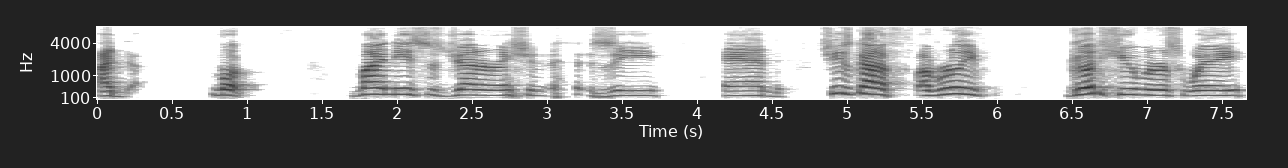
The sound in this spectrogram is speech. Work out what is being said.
I look. My niece is Generation Z, and she's got a, a really good, humorous way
